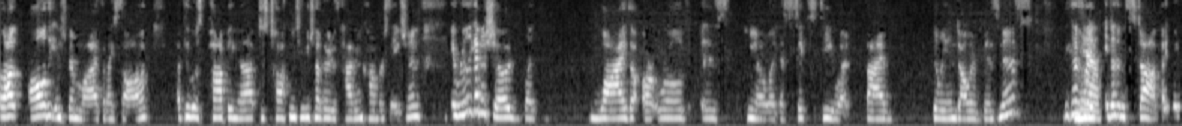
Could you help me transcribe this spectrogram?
lot, all the Instagram lives that I saw of people just popping up, just talking to each other, just having conversation. It really kind of showed like why the art world is, you know, like a 60, what, five billion dollar business because yeah. like it doesn't stop. I think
